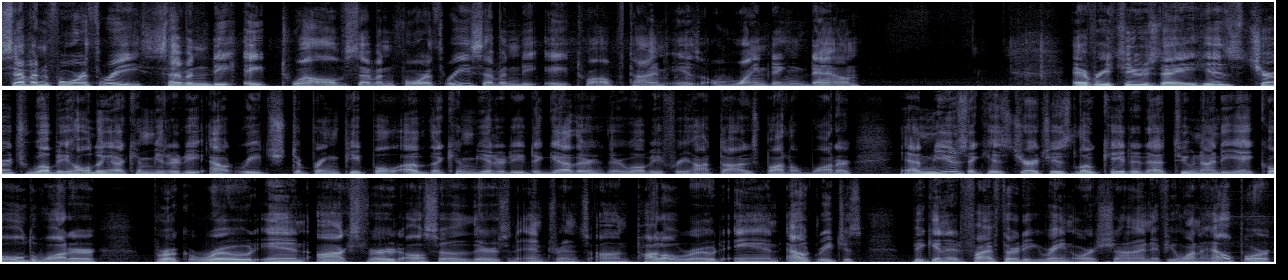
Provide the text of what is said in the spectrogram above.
743 7812. 743 7812. Time is winding down. Every Tuesday, his church will be holding a community outreach to bring people of the community together. There will be free hot dogs, bottled water, and music. His church is located at 298 Coldwater Brook Road in Oxford. Also, there's an entrance on Pottle Road, and outreaches begin at 5:30, rain or shine. If you want to help or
